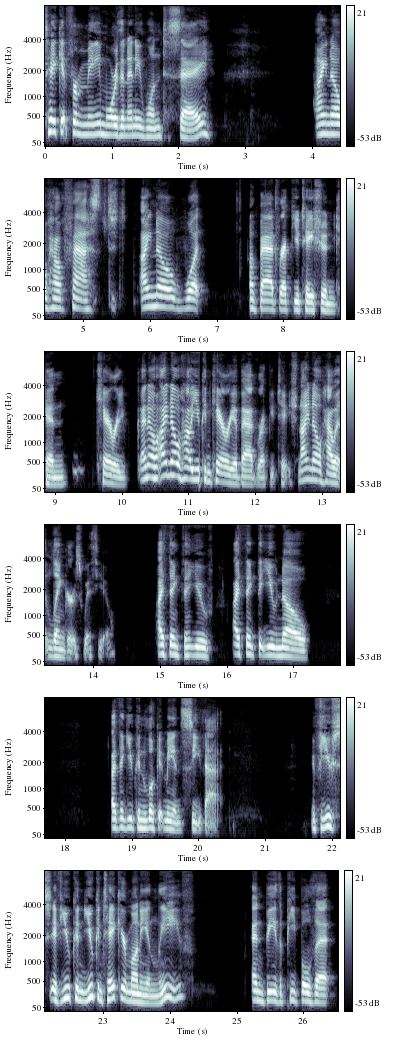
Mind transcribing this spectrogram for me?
take it from me more than anyone to say. I know how fast, I know what a bad reputation can carry. I know I know how you can carry a bad reputation. I know how it lingers with you. I think that you've I think that you know I think you can look at me and see that. If you if you can you can take your money and leave and be the people that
